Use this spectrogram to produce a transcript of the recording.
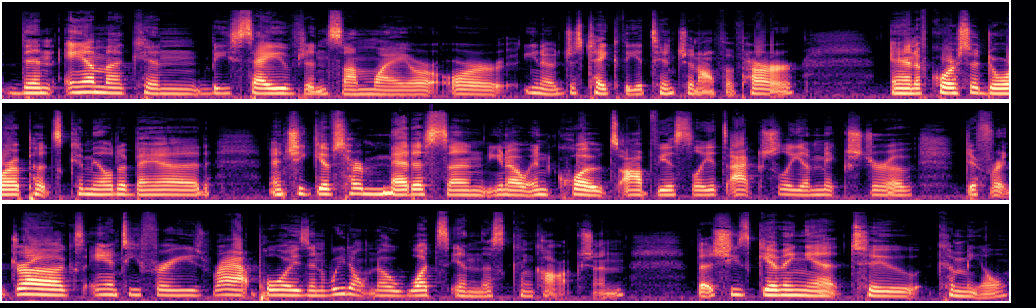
then Amma can be saved in some way or, or you know, just take the attention off of her. And of course, Adora puts Camille to bed and she gives her medicine, you know, in quotes, obviously. It's actually a mixture of different drugs, antifreeze, rat poison. We don't know what's in this concoction, but she's giving it to Camille.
